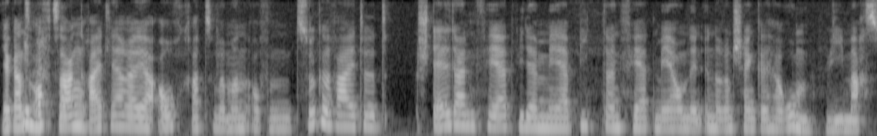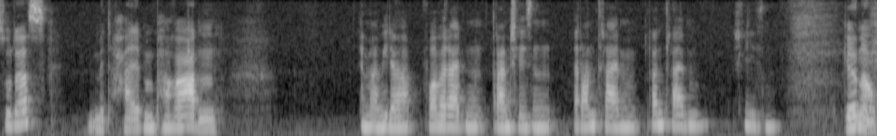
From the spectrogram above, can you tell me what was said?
Ja, ganz immer. oft sagen Reitlehrer ja auch, gerade so, wenn man auf einen Zirkel reitet, stell dein Pferd wieder mehr, bieg dein Pferd mehr um den inneren Schenkel herum. Wie machst du das? Mit halben Paraden. Immer wieder vorbereiten, ranschließen, rantreiben, rantreiben, schließen. Genau.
